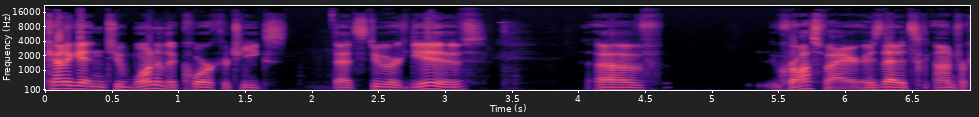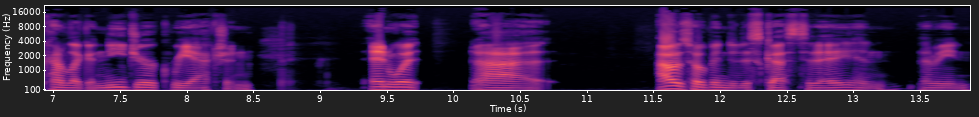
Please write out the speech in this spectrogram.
kind of getting to one of the core critiques that Stewart gives of Crossfire is that it's on for kind of like a knee jerk reaction. And what uh, I was hoping to discuss today, and I mean,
